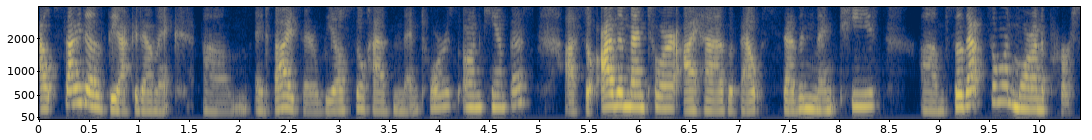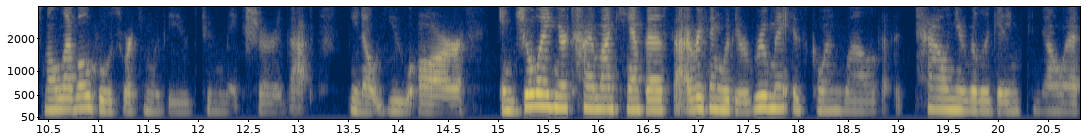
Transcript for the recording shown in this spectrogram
outside of the academic um, advisor, we also have mentors on campus. Uh, so I'm a mentor, I have about seven mentees. Um, so that's someone more on a personal level who's working with you to make sure that you know you are enjoying your time on campus, that everything with your roommate is going well, that the town you're really getting to know it.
